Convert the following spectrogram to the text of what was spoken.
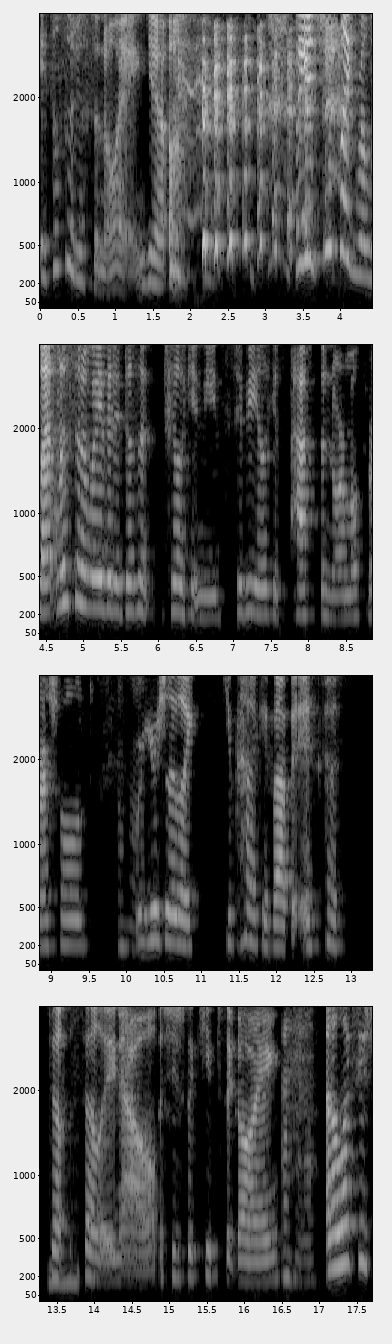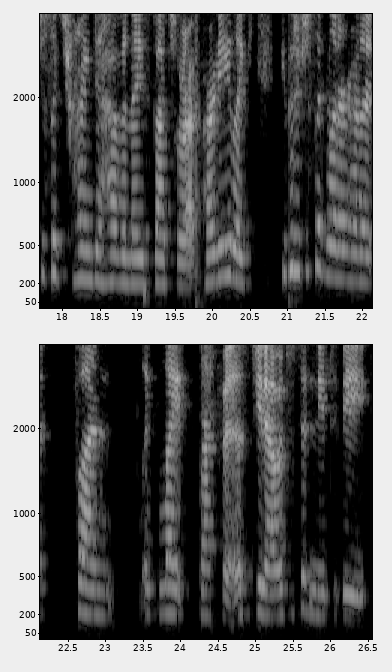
It's also just annoying, you know? like it's just like relentless in a way that it doesn't feel like it needs to be. Like it's past the normal threshold. Where mm-hmm. usually like you kind of give up. It's kind of still silly now. And she just like keeps it going. Mhm. And Alexi's just like trying to have a nice bachelorette party. Like you could have just like let her have a fun, like light breakfast. You know, it just didn't need to be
